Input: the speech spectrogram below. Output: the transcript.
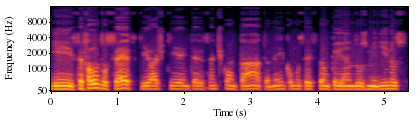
E você falou do SESC, eu acho que é interessante contar também como vocês estão criando os meninos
